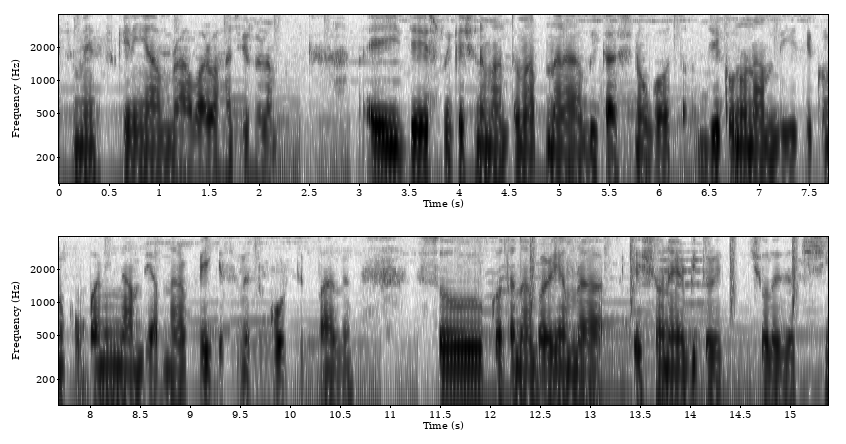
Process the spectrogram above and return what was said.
এস এম এসকে নিয়ে আমরা আবারও হাজির হলাম। এই যে অ্যাপ্লিকেশনের মাধ্যমে আপনারা বিকাশ নগদ যে কোনো নাম দিয়ে যে কোনো কোম্পানির নাম দিয়ে আপনারা ফেক এস এম এস করতে পারবেন। সো কথা না বাড়ি আমরা অ্যাপ্লিকেশনের ভিতরে চলে যাচ্ছি।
